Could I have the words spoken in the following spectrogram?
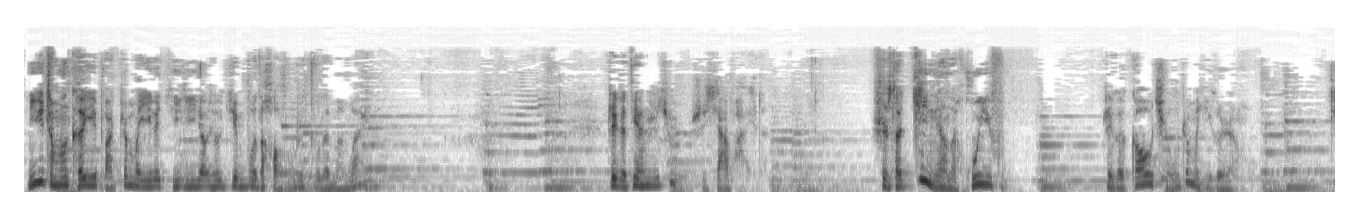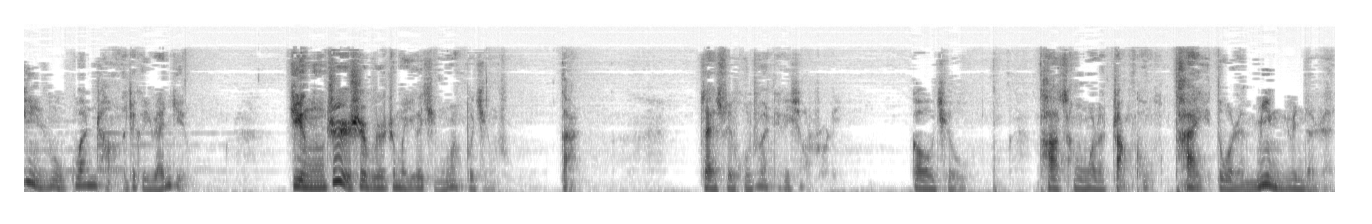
你怎么可以把这么一个积极要求进步的好同志堵在门外呢？这个电视剧是瞎拍的，是他尽量的恢复。这个高俅这么一个人物进入官场的这个远景，景致是不是这么一个情况不清楚，但在《水浒传》这个小说里，高俅他成为了掌控太多人命运的人，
